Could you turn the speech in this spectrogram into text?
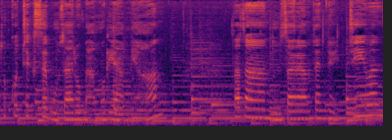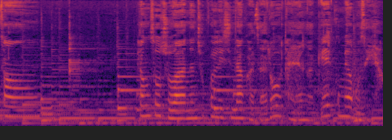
초코첵스 모자로 마무리하면 짜잔 눈사람 샌드위치 완성! 평소 좋아하는 초콜릿이나 과자로 다양하게 꾸며보세요.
